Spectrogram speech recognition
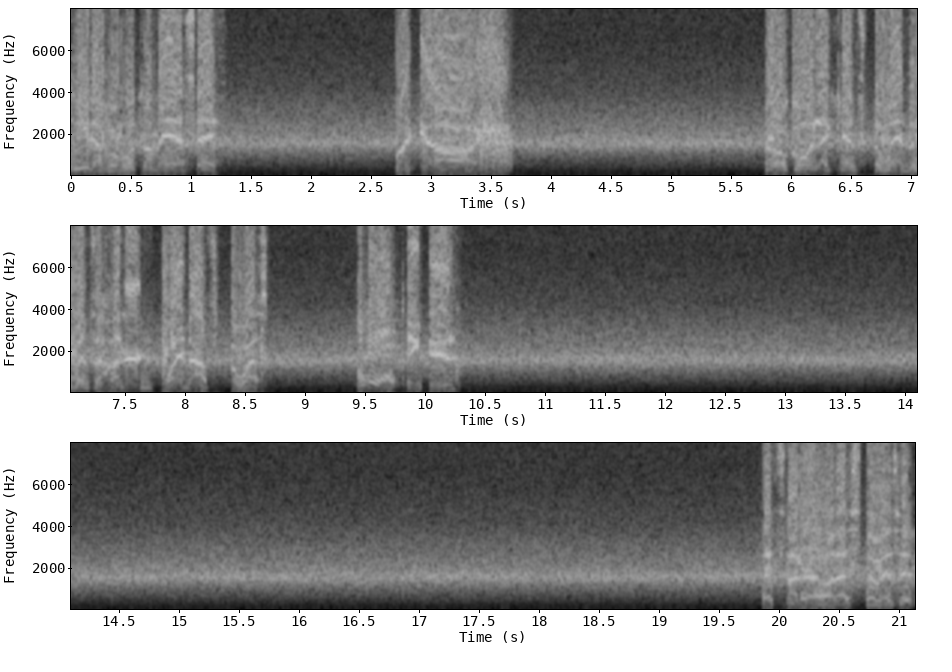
Fleet of them. Look on the ASA. My gosh. They're all going against the wind. The wind's 120 knots from the west. Look at that thing, dude. That's not our LNS though, is it?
